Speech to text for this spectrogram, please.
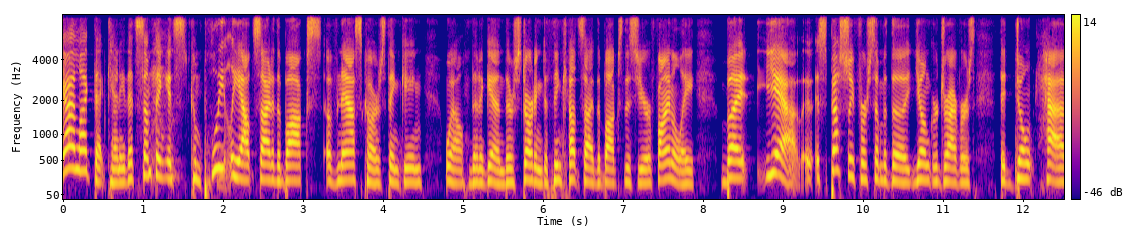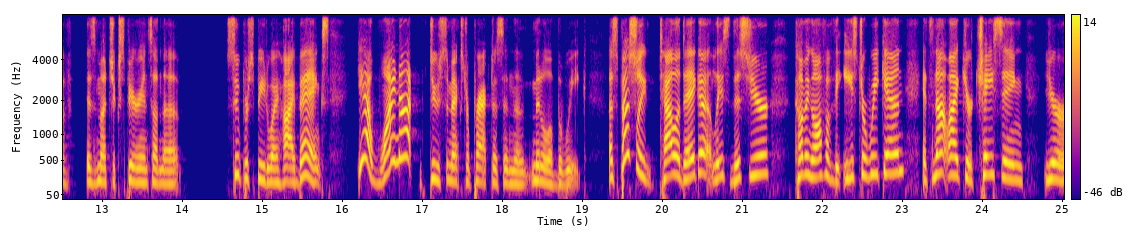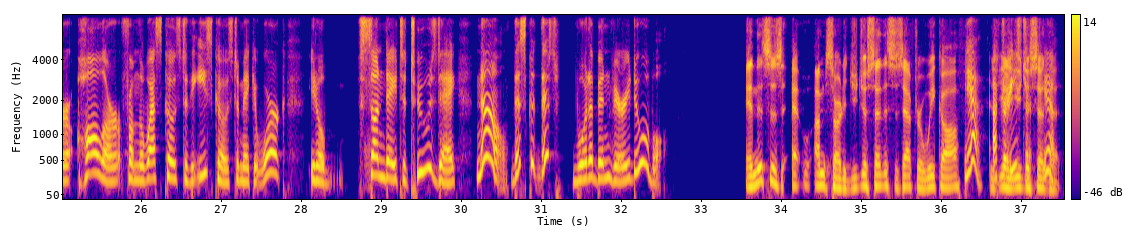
Yeah, I like that, Kenny. That's something it's completely outside of the box of NASCAR's thinking. Well, then again, they're starting to think outside the box this year finally. But yeah, especially for some of the younger drivers that don't have as much experience on the super speedway high banks. Yeah, why not do some extra practice in the middle of the week? Especially Talladega, at least this year, coming off of the Easter weekend. It's not like you're chasing your hauler from the West Coast to the East Coast to make it work, you know, Sunday to Tuesday. No, this could this would have been very doable. And this is eh, I'm sorry, did you just say this is after a week off? Yeah, after yeah, Easter, you just said yeah. that.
